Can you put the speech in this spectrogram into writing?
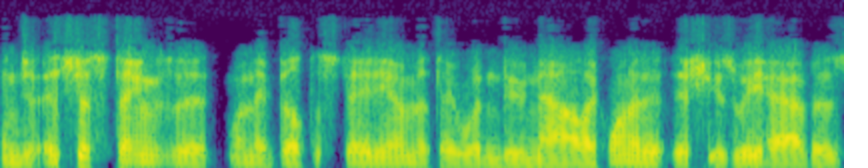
and it's just things that when they built the stadium that they wouldn't do now. Like one of the issues we have is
